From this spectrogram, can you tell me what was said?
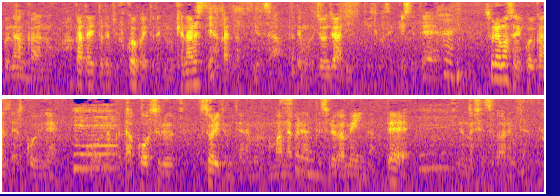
僕たなんかあの博多行った時福岡行った時もキャナルシティ博多っていうさ建物ジョン・ジャーディっていう人が設計してて、はい。それはまさにこういう感じでこういうねこうなんか蛇行するストリートみたいなものが真ん中にあってそれがメインになっていろんな施設があるみたいな。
